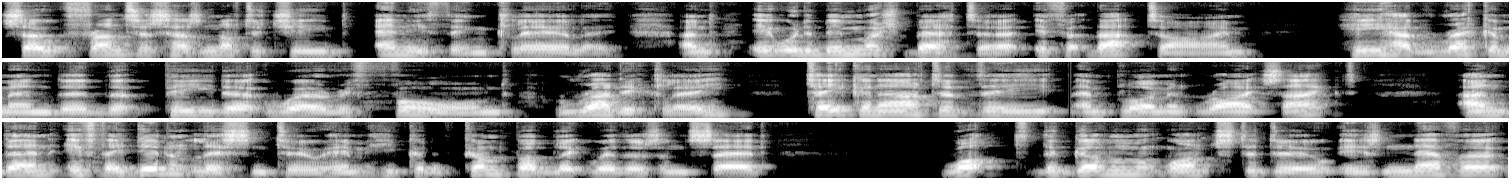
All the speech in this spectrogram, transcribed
So Francis has not achieved anything clearly. And it would have been much better if at that time he had recommended that PIDA were reformed radically taken out of the Employment Rights Act. And then, if they didn't listen to him, he could have come public with us and said, What the government wants to do is never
